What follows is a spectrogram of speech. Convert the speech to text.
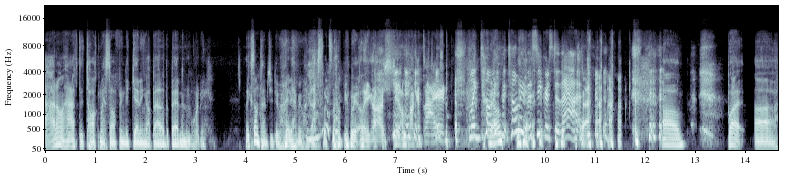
i don't have to talk myself into getting up out of the bed in the morning. Like sometimes you do right? Everyone does. Let's not be real. Like oh shit i'm fucking tired. Like tell No? me tell me the secrets to that. Um but uh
